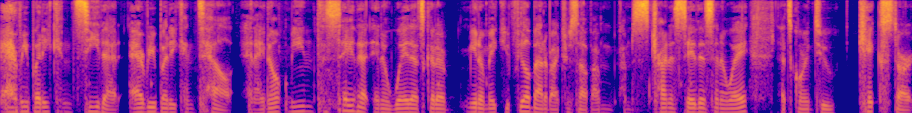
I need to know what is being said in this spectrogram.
everybody can see that everybody can tell and i don't mean to say that in a way that's going to you know make you feel bad about yourself i'm, I'm trying to say this in a way that's going to kickstart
